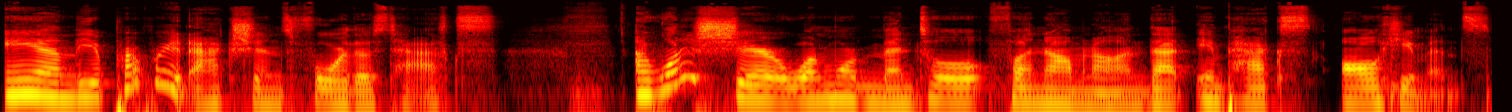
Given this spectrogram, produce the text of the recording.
and the appropriate actions for those tasks, I want to share one more mental phenomenon that impacts all humans.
